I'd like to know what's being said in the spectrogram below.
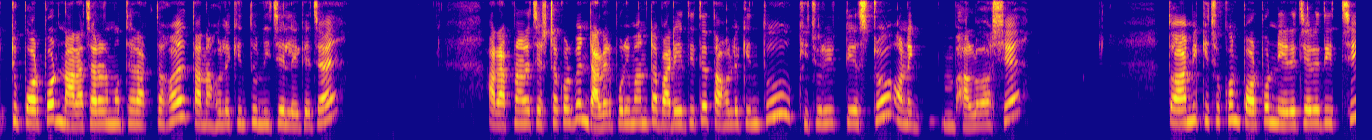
একটু পরপর নাড়াচাড়ার মধ্যে রাখতে হয়, তা না হলে কিন্তু নিচে লেগে যায়। আর আপনারা চেষ্টা করবেন ডালের পরিমাণটা বাড়িয়ে দিতে, তাহলে কিন্তু খিচুড়ির টেস্টও অনেক ভালো আসে। তো আমি কিছুক্ষণ পরপর নেড়ে চেড়ে দিচ্ছি।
